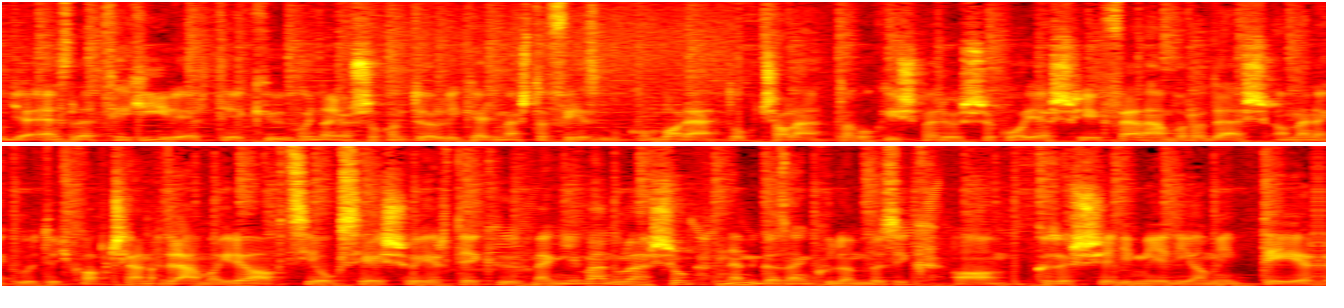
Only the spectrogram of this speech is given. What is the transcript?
Ugye ez lett hírértékű, hogy nagyon sokan törlik egymást a Facebookon. Barátok, családtagok, ismerősök, óriási fel felháborodás a menekültügy kapcsán, drámai reakciók, szélső értékű megnyilvánulások. Nem igazán különbözik a közösségi média, mint tér,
